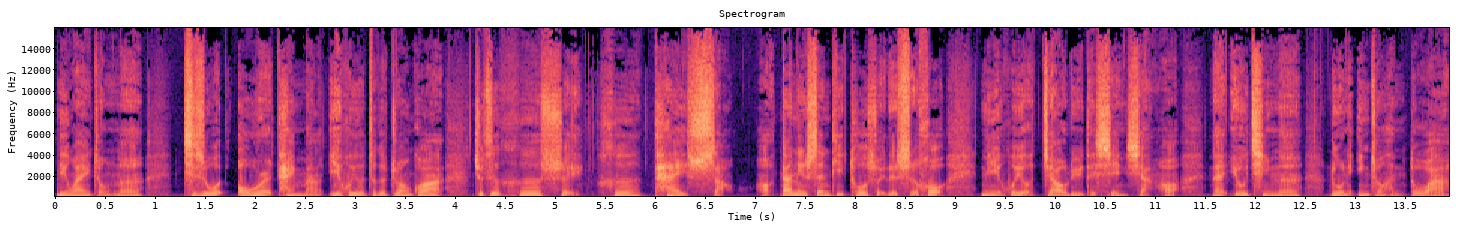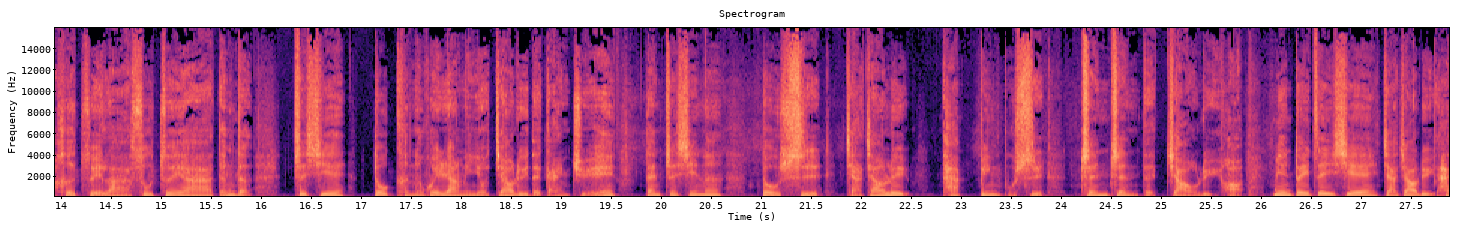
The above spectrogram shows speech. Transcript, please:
另外一种呢，其实我偶尔太忙也会有这个状况，就是喝水喝太少。好，当你身体脱水的时候，你也会有焦虑的现象。哈，那尤其呢，如果你应酬很多啊，喝醉啦、宿醉啊等等，这些都可能会让你有焦虑的感觉。但这些呢，都是假焦虑，它并不是真正的焦虑。哈，面对这些假焦虑，它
